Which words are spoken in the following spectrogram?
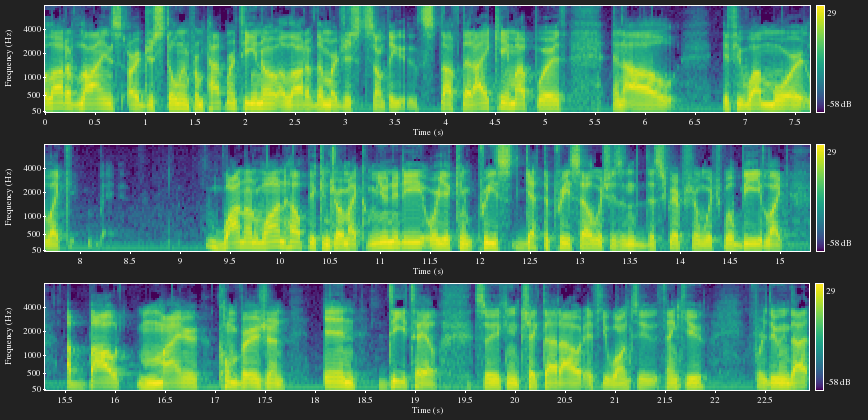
A lot of lines are just stolen from Pat Martino. A lot of them are just something stuff that I came up with, and I'll if you want more like one-on-one help you can join my community or you can pre get the pre-sale which is in the description which will be like about minor conversion in detail. So you can check that out if you want to. Thank you for doing that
